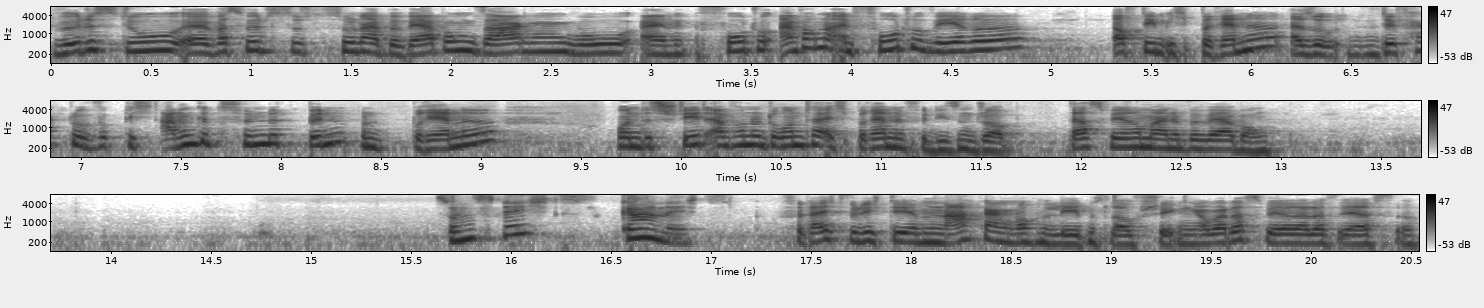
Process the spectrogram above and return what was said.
Würdest du, äh, was würdest du zu einer Bewerbung sagen, wo ein Foto, einfach nur ein Foto wäre, auf dem ich brenne, also de facto wirklich angezündet bin und brenne und es steht einfach nur drunter, ich brenne für diesen Job. Das wäre meine Bewerbung. Sonst nichts? Gar nichts. Vielleicht würde ich dir im Nachgang noch einen Lebenslauf schicken, aber das wäre das Erste.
